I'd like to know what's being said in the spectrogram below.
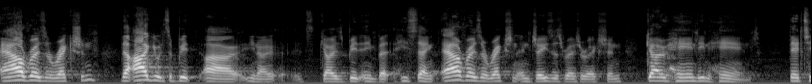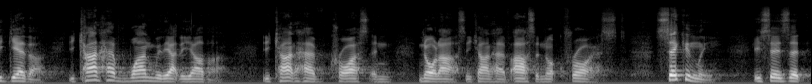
our resurrection, the argument's a bit, uh, you know, it goes a bit in, but he's saying our resurrection and Jesus' resurrection go hand in hand. They're together. You can't have one without the other. You can't have Christ and not us. You can't have us and not Christ. Secondly, he says that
